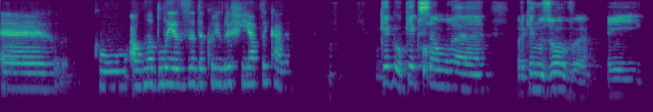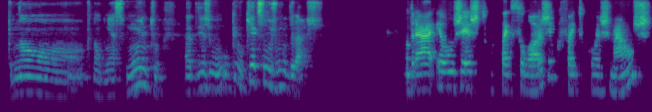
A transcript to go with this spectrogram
Uh, com alguma beleza da coreografia aplicada. O que é, o que, é que são, uh, para quem nos ouve e que não, que não conhece muito, o, o, que é que são os mudras? Mudra é um gesto flexológico feito com as mãos,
